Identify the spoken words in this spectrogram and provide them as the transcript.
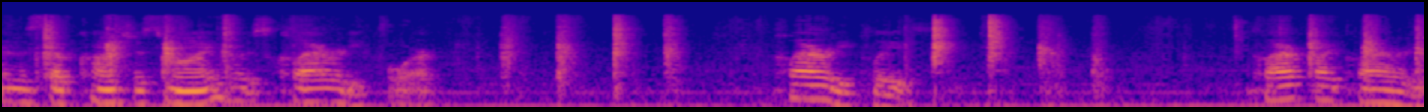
in the subconscious mind? What is clarity for? Clarity, please. Clarify clarity.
